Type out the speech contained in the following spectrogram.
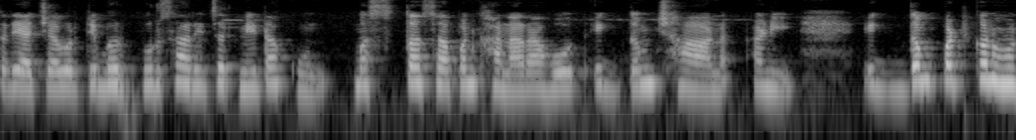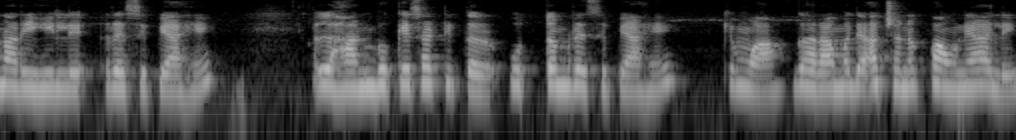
तर याच्यावरती भरपूर सारी चटणी टाकून मस्त असं आपण खाणार आहोत. एकदम छान आणि एकदम पटकन होणारी ही ले रेसिपी आहे. लहान भुकेसाठी तर उत्तम रेसिपी आहे. किंवा घरामध्ये अचानक पाहुणे आले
